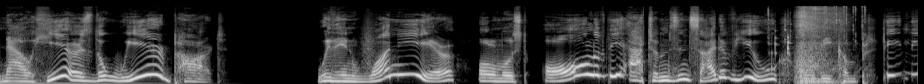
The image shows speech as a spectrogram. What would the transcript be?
Now here's the weird part. Within one year, almost all of the atoms inside of you will be completely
